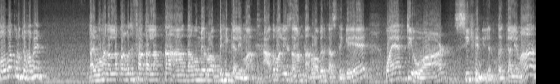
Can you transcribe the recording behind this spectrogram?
তওবা করতে হবে? তাই মহান আল্লাহ কোরআন বলছে, ফাতালাক্কা আদম মির রাব্বিহি কালিমাত। আদম আলাইহিস সালাম তার রবের কাছ থেকে কয়েকটি ওয়ার্ড শিখে নিলেন। তাই কালিমাত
